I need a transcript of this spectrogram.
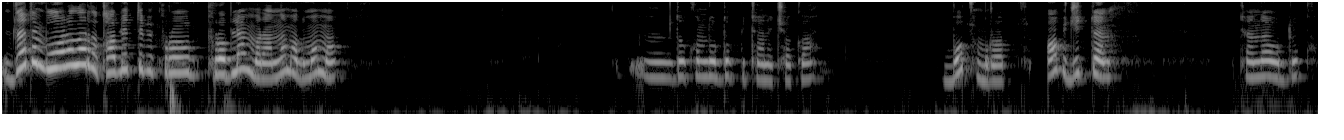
Zaten bu aralarda tablette bir pro- problem var anlamadım ama. Hmm, Dokundurduk bir tane çaka. Bot Murat. Abi cidden. Bir vurduk.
